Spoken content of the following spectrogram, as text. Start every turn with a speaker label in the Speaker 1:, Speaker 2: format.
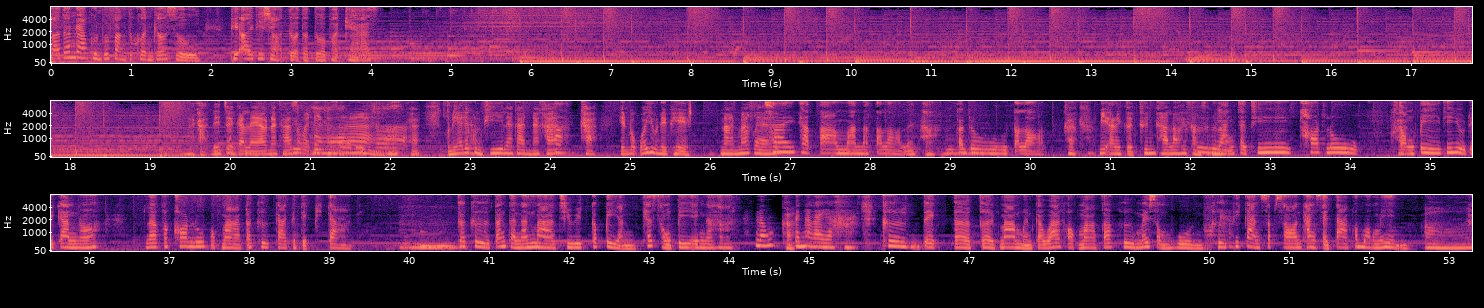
Speaker 1: ขอต้อนรับคุณผู้ฟังทุกคนเข้าสู่ พี่อ้อยพี่ชอตตัวต่อตัวพอดแคสต์
Speaker 2: นะคะได้เจอกันแล้วนะคะสวัสดีค่ะ
Speaker 3: สวัสดีค่ะ
Speaker 2: ค่ะขออนุญาตเรียกคุณพี่แล้วกันนะคะ
Speaker 3: ค่ะ
Speaker 2: ค่ะเห็นบอกว่าอยู่ในเพจ นานมากแล้ว
Speaker 3: ใช่ค่ะตามมานะตลอดเลยค่ะ
Speaker 2: อืม
Speaker 3: ก็ดูตลอด
Speaker 2: ค่ะ มีอะไรเกิดขึ้นคะเล่าให้ฟังสัก
Speaker 3: คือ
Speaker 2: นิ
Speaker 3: หลั
Speaker 2: ด
Speaker 3: งจากที่คลอดลูก
Speaker 2: ค่ะ
Speaker 3: สองปีที่อยู่ด้วยกันเนาะแล้วก็คลอดลูกออกมาก็คือกลายเป็นเด็กพิการ
Speaker 2: อืม
Speaker 3: ก็คือตั้งแต่นั้นมาชีวิตก็เปลี่ยนแค่สองปีเองนะคะ
Speaker 4: น้อง
Speaker 2: ค่ะ
Speaker 4: เป็นอะไรอะคะ
Speaker 3: คือเด็กเอ่อเกิดมาเหมือนกับว่าออกมาก็คือไม่สมบูรณ์ คือพิการซับซ้อนทางสายตาก็มองไม่เห็น
Speaker 2: อ๋อ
